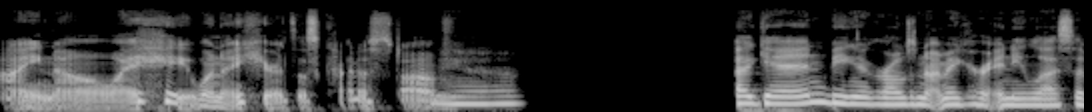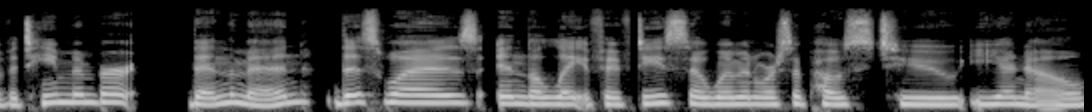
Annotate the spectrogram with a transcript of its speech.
I know. I hate when I hear this kind of stuff. yeah. Again, being a girl did not make her any less of a team member than the men. This was in the late 50s, so women were supposed to, you know,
